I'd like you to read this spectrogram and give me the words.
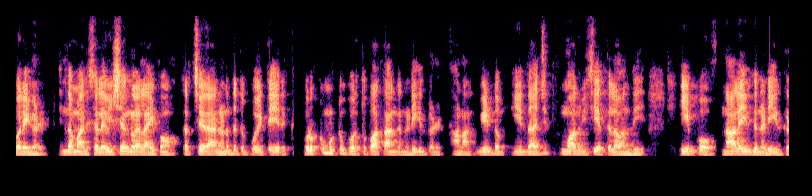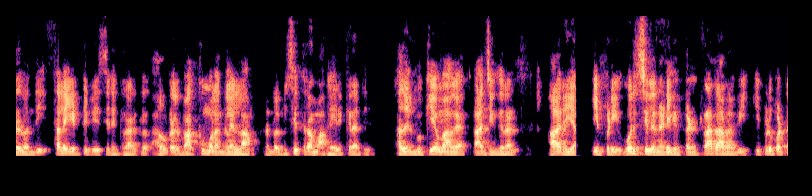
கொலைகள் இந்த மாதிரி சில விஷயங்கள் எல்லாம் இப்போ தற்செயலா நடந்துட்டு போயிட்டே இருக்கு. பொறுக்கு மட்டும் பொறுத்து பார்த்தாங்க நடிகர்கள். ஆனால் மீண்டும் இந்த அஜித் குமார் விஷயத்துல வந்து இப்போ நாலைந்து நடிகர்கள் வந்து தலையிட்டு பேசியிருக்கிறார்கள். அவர்கள் வாக்குமூலங்கள் எல்லாம் ரொம்ப விசித்திரமாக இருக்கிறது. அதில் முக்கியமாக ராஜகிரண் ஆர்யா இப்படி ஒரு சில நடிகர்கள் ராதா ரவி இப்படிப்பட்ட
